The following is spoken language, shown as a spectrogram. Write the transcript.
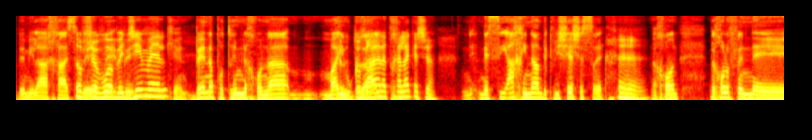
במילה אחת. סוף שבוע בג'ימל. כן, בין הפותרים נכונה, מה תודה על יוגרל, התחלה קשה. נסיעה חינם בכביש 16, נכון? בכל אופן, אה,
